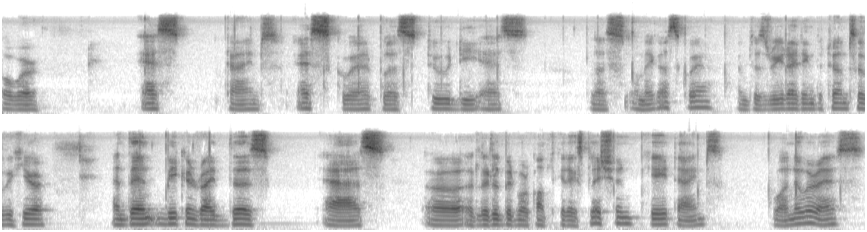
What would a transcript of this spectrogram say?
over s times s square plus 2ds plus omega square. I'm just rewriting the terms over here. And then we can write this as uh, a little bit more complicated explanation, k times 1 over s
